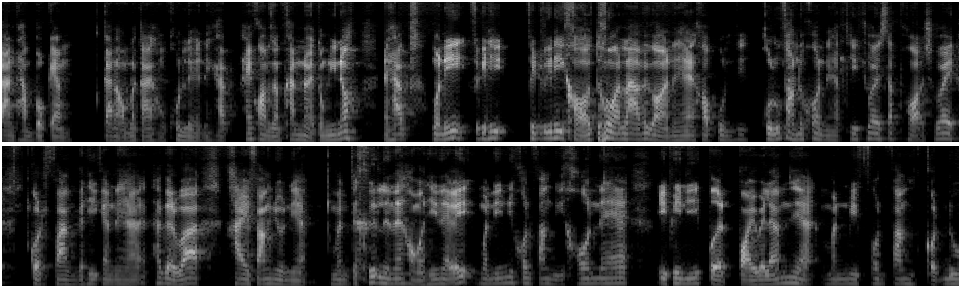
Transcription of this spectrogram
การทำโปรแกรมการออกกำลังกายของคุณเลยนะครับให้ความสำคัญหน่อยตรงนี้เนาะนะครับวันนี้ฟิกที่ Fit with กะทิขอตัวลาไปก่อนนะฮะขอบคุณคุณผู้ฟังทุกคนนะครับที่ช่วย support ช่วยกดฟังกะทิกันนะฮะถ้าเกิดว่าใครฟังอยู่เนี่ย มันจะขึ้นเลยนะของกะทิเนี่ยเอ้ยวันนี้มีคนฟังกี่คนนะฮะ EP นี้เปิดปล่อยไปแล้วเนี่ย มันมีคนฟังกดดู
